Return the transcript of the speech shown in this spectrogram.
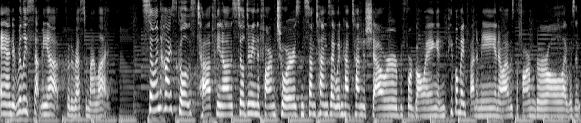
And it really set me up for the rest of my life. So in high school, it was tough. You know, I was still doing the farm chores, and sometimes I wouldn't have time to shower before going, and people made fun of me. You know, I was the farm girl. I wasn't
